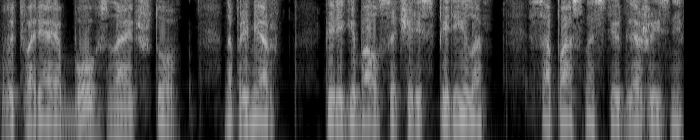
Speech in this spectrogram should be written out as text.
вытворяя бог знает что, например, перегибался через перила с опасностью для жизни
